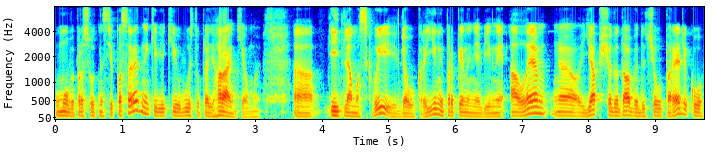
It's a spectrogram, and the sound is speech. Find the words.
умови присутності посередників, які виступлять гарантіями е, і для Москви, і для України припинення війни. Але я б ще додав би до цього переліку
